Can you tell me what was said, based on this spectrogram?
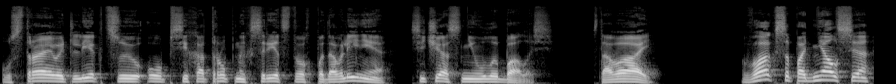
Устраивать лекцию о психотропных средствах подавления сейчас не улыбалась. «Вставай!» Вакса поднялся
